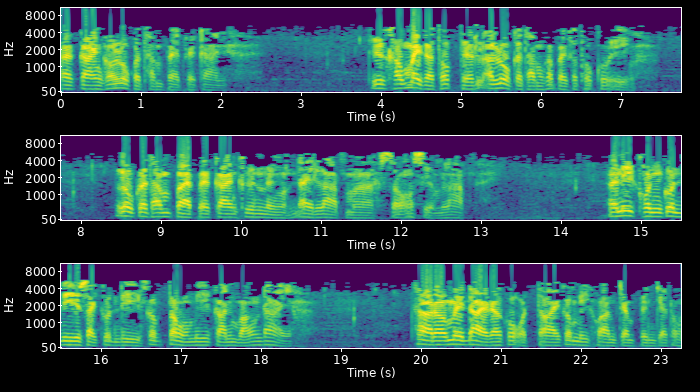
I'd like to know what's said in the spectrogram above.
อาการของโลกธรรมแปดประการ คือเขาไม่กระทบแต่โลกกระทำเข้าไปกระทบเขาเอง โลกกระทำแปดประการคืนหนึ่งได้ลาบมาสองเสื่อมลาบ อันนี้คนก็ดีใส่คนดีก็ต้องมีการหวังได้ ถ้าเราไม่ได้เราก็อดตายก็มีความจำเป็นจะต้อง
